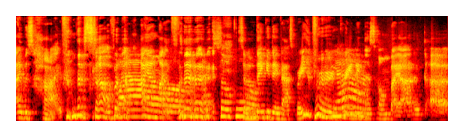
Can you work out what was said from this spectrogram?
I was high from this stuff. I am life. That's so cool. So thank you, Dave Asprey, for Yeah. creating this home biotic uh,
